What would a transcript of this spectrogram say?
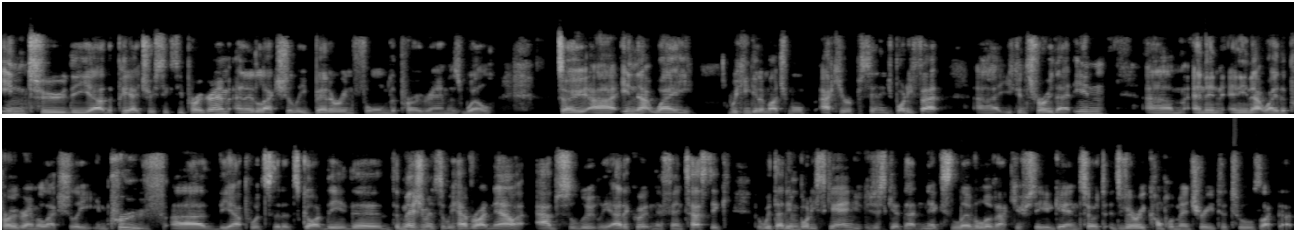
into the uh, the PH360 program, and it'll actually better inform the program as well. So uh, in that way, we can get a much more accurate percentage body fat. Uh, you can throw that in. Um, and then and in that way the program will actually improve uh, the outputs that it's got. The, the the measurements that we have right now are absolutely adequate and they're fantastic. But with that InBody scan, you just get that next level of accuracy again. So it's, it's very complementary to tools like that.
